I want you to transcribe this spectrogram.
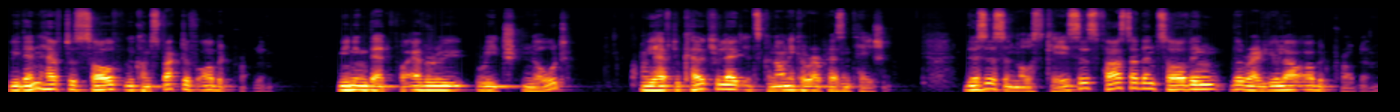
we then have to solve the constructive orbit problem, meaning that for every reached node, we have to calculate its canonical representation. This is, in most cases, faster than solving the regular orbit problem.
